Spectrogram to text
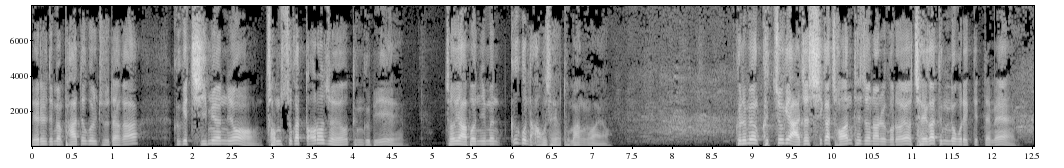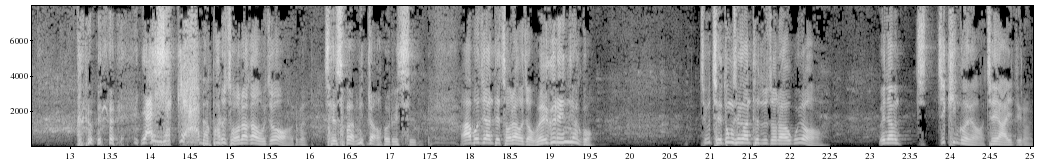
예를 들면 바둑을 주다가 그게 지면요 점수가 떨어져요 등급이. 저희 아버님은 끄고 나오세요 도망와요. 그러면 그쪽에 아저씨가 저한테 전화를 걸어요. 제가 등록을 했기 때문에. 그러면 야 이 새끼야 막 바로 전화가 오죠. 그러면 죄송합니다 어르신. 아버지한테 전화 오죠. 왜 그랬냐고. 지금 제 동생한테도 전화 오고요. 왜냐하면 찍힌 거예요. 제 아이디는.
